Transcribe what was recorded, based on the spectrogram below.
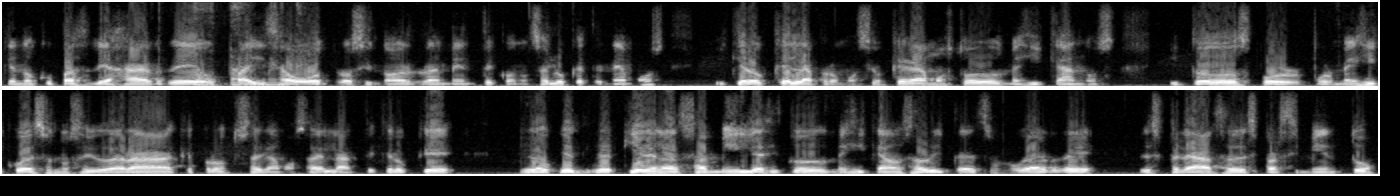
que no ocupas viajar de un país a otro, sino realmente conocer lo que tenemos. Y creo que la promoción que hagamos todos los mexicanos y todos por, por México, eso nos ayudará a que pronto salgamos adelante. Creo que lo que requieren las familias y todos los mexicanos ahorita es un lugar de, de esperanza, de esparcimiento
